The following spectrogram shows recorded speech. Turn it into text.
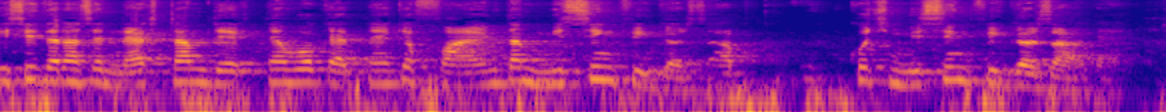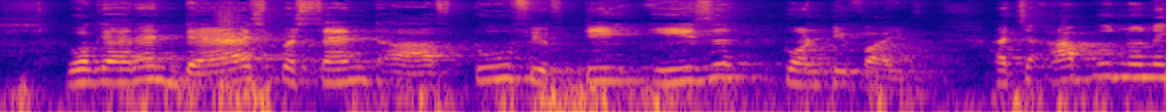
इसी तरह से नेक्स्ट हम देखते हैं, वो कहते हैं कि फाइंड द मिसिंग फिगर्स अब कुछ मिसिंग फिगर्स आ गए। वो कह रहे हैं डैश परसेंट ऑफ़ 250 इज़ 25 अच्छा अब उन्होंने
